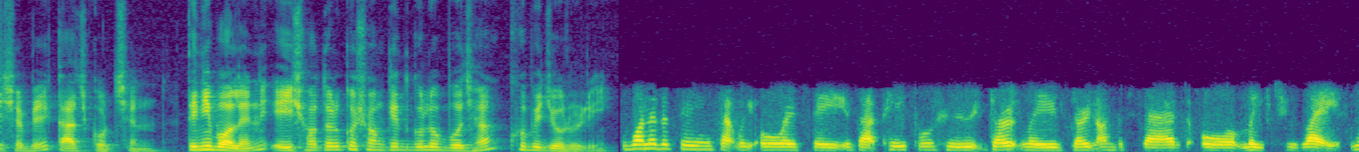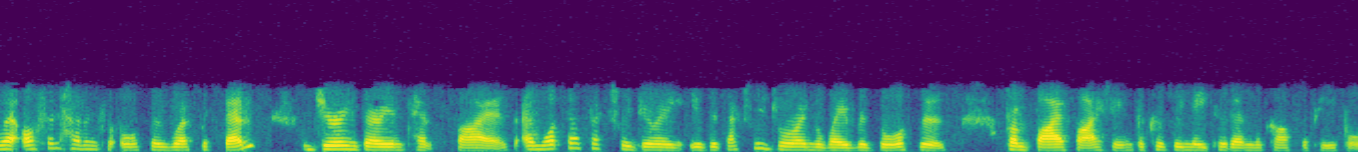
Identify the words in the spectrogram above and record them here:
হিসেবে কাজ করছেন তিনি বলেন এই সতর্ক সংকেতগুলো বোঝা খুবই জরুরি One of the things that we always see is that people who don't leave, don't understand, or leave too late, we're often having to also work with them during very intense fires. And what that's actually doing is it's actually drawing away resources from firefighting because we need to then look after people.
